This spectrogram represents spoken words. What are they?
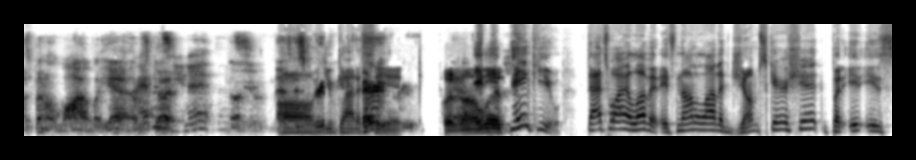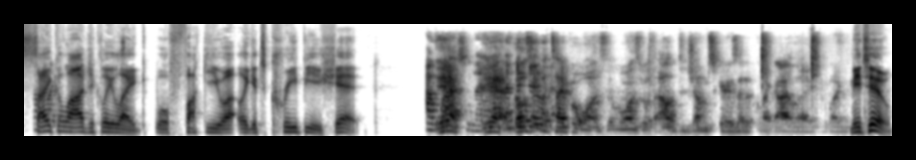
It's been a while, but yeah, that I haven't good. seen it. No, you, that's, Oh, you gotta Very see it. creepy. Put it on a It- list. thank you. That's why I love it. It's not a lot of jump scare shit, but it is Oh psychologically like will fuck you up. Like it's creepy as shit. I'm Yeah, watching that. yeah. Those are the type of ones, the ones without the jump scares that like I like. Like Me too.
